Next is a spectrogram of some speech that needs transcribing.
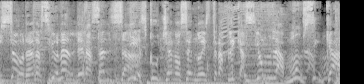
emisora nacional de la salsa. Y escúchanos en nuestra aplicación La Música.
